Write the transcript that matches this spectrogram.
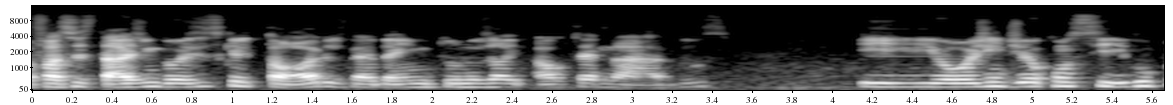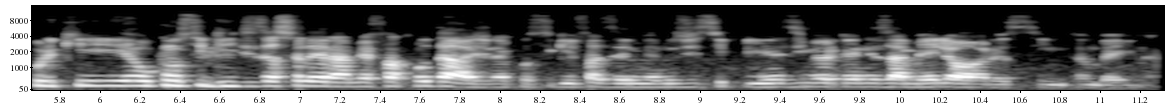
eu faço estágio em dois escritórios, né, daí em turnos alternados. E hoje em dia eu consigo porque eu consegui desacelerar minha faculdade, né? Consegui fazer menos disciplinas e me organizar melhor, assim, também, né?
